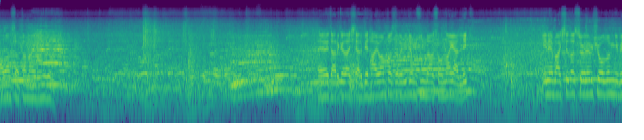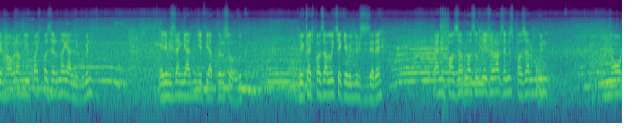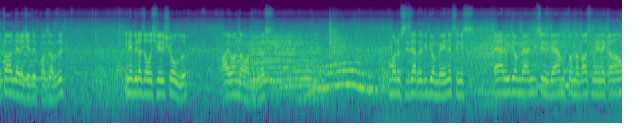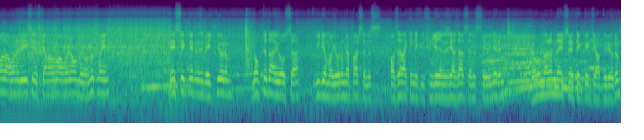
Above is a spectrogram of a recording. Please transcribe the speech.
Alan satan ayrını görür. Evet arkadaşlar bir hayvan pazarı videomuzun daha sonuna geldik. Yine başta da söylemiş olduğum gibi Havran Büyükbaş Pazarı'na geldik bugün. Elimizden geldiğince fiyatları sorduk. Birkaç pazarlık çekebildim sizlere. Yani pazar nasıl diye sorarsanız pazar bugün orta derecede pazardı. Yine biraz alışveriş oldu. Hayvan da vardı biraz. Umarım sizler de videomu beğenirsiniz. Eğer videomu beğendiyseniz beğen butonuna basmayı ve kanalıma da abone değilseniz kanalıma abone olmayı unutmayın. Desteklerinizi bekliyorum. Nokta dahi olsa videoma yorum yaparsanız, pazar hakkındaki düşüncelerinizi yazarsanız sevinirim. Yorumların da hepsine tek tek cevap veriyorum.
